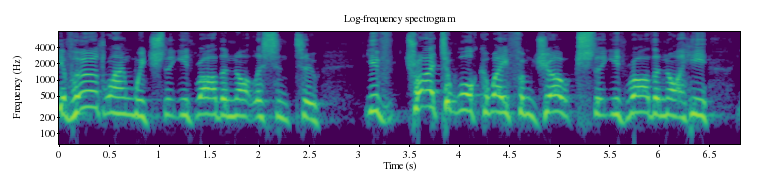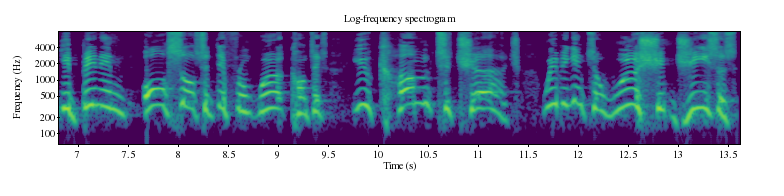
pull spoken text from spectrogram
You've heard language that you'd rather not listen to. You've tried to walk away from jokes that you'd rather not hear. You've been in all sorts of different work contexts. You come to church. We begin to worship Jesus.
